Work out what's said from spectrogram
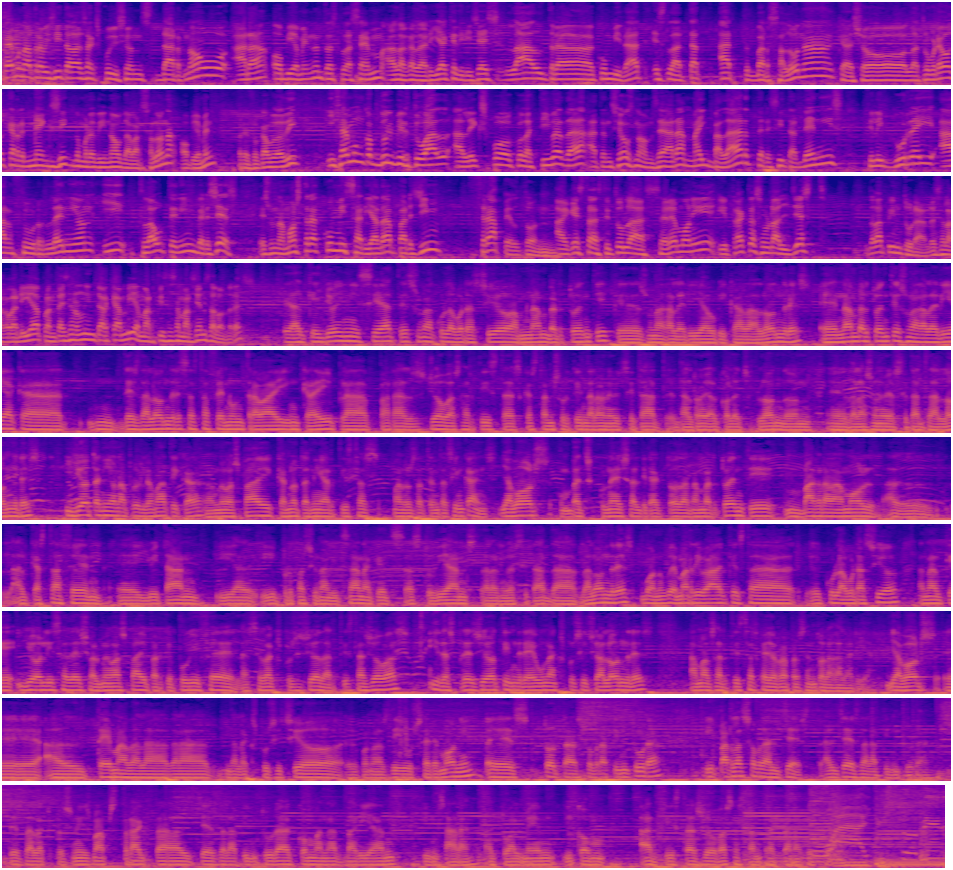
Fem una altra visita a les exposicions d'Art Nou. Ara, òbviament, ens desplacem a la galeria que dirigeix l'altre convidat. És la TAT Art Barcelona, que això la trobareu al carrer Mèxic, número 19 de Barcelona, òbviament, per això ho acabo de dir. I fem un cop d'ull virtual a l'expo col·lectiva de, atenció als noms, eh, ara, Mike Ballard, Teresita Dennis, Philip Gurrey, Arthur Lennon i Clau Tenim Vergés. És una mostra comissariada per Jim Thrappleton. Aquesta es titula Ceremony i tracta sobre el gest de la pintura. Des de la galeria plantegen un intercanvi amb artistes emergents de Londres. El que jo he iniciat és una col·laboració amb Number 20, que és una galeria ubicada a Londres. Eh, Number 20 és una galeria que mm, des de Londres està fent un treball increïble per als joves artistes que estan sortint de la Universitat del Royal College of London, eh, de les universitats de Londres. I jo tenia una problemàtica al meu espai que no tenia artistes menors de 35 anys. Llavors vaig conèixer el director de Number 20, em va agradar molt el, el que està fent, eh, lluitant i, i professionalitzant aquests estudiants de la Universitat de, de Londres. Bueno, vam arribar a aquesta eh, col·laboració en el que jo li cedeixo el meu espai perquè pugui fer la seva exposició d'artistes joves i després jo tindré una exposició a Londres amb els artistes que jo represento a la galeria. Llavors, eh, el tema de l'exposició, eh, bueno, es diu Ceremony, és tota sobre pintura i parla sobre el gest, el gest de la pintura, des de l'expressionisme abstracte, el gest de la pintura, com ha anat variant fins ara, actualment, i com artistes joves estan tractant aquest tema.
